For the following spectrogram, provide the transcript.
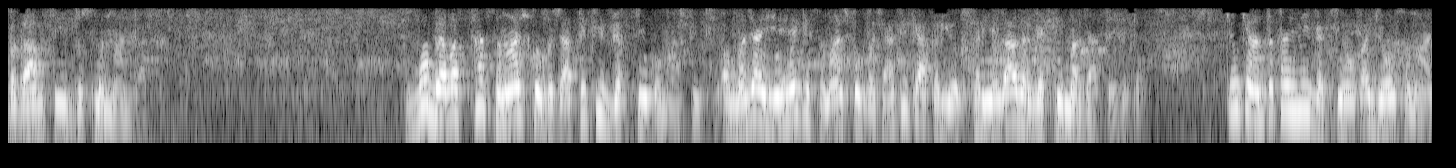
बगावती, दुश्मन मानता था। वो व्यवस्था समाज को बचाती थी, व्यक्ति को मारती थी। और मज़ा ये है कि समाज को बचा के क्या करिएगा अगर व्यक्ति मर जाते हैं तो? क्योंकि अंततः इन्हीं व्यक्तियों का जोड़ समाज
